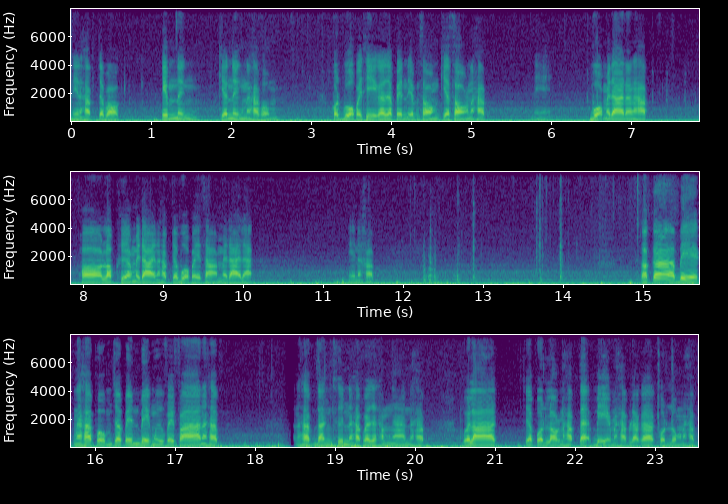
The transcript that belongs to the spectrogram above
นี่นะครับ จะบอก M1 เกียร์1นะครับผม กดบวกไปทีก็จะเป็น M2 เกียร์2นะครับ นี่บวกไม่ได้นะครับ เพราะล็อกเครื่องไม่ได้นะครับ จะบวกไป3ไม่ได้แล้ว นี่นะครับ แล้วก็เบรกนะครับ ผมจะเป็นเบรกมือไฟฟ้านะครับนะครับ ดันขึ้นนะครับ ก็จะทำงานนะครับ เวลาจะปลดล็อกนะครับ แตะเบรกนะครับ แล้วก็กดลงนะครับ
